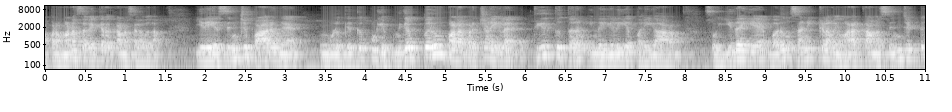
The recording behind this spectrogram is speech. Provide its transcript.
அப்புறம் மனசை வைக்கிறதுக்கான செலவு தான் இதைய செஞ்சு பாருங்க. உங்களுக்கு இருக்கக்கூடிய மிக பெரும் பல பிரச்சனைகளை தீர்த்து தரும் இந்த எளிய பரிகாரம். ஸோ இதைய வரும் சனிக்கிழமை மறக்காம செஞ்சுட்டு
